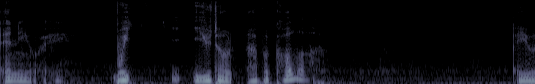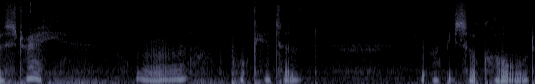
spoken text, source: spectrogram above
Anyway, wait, you don't have a collar? Are you a stray? Oh, poor kitten. You must be so cold.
